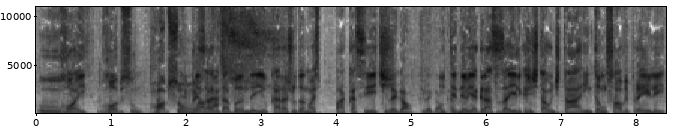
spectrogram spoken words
O Roy, Robson. Robson, um empresário abraço. da banda aí, o cara ajuda nós pra cacete. Que legal, que legal. cara. Entendeu? E é graças a ele que a gente tá onde tá, então salve pra ele aí.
